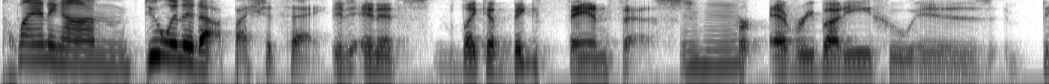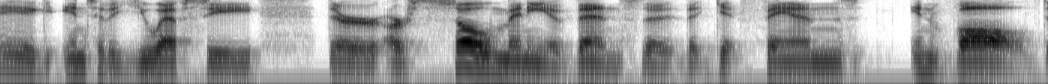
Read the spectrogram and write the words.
planning on doing it up, I should say. It, and it's like a big fan fest Mm-hmm. for everybody who is big into the UFC. There are so many events that, that get fans involved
